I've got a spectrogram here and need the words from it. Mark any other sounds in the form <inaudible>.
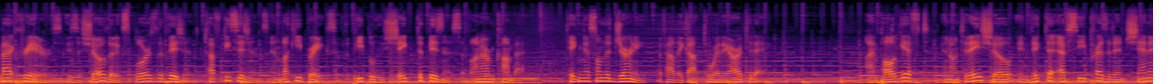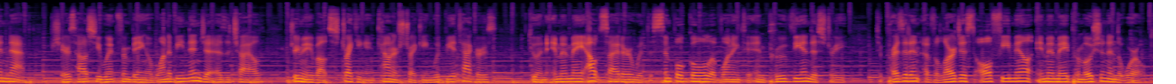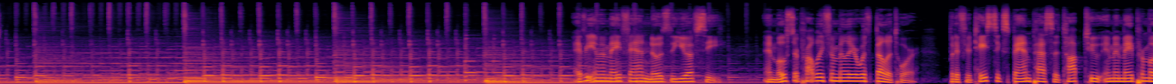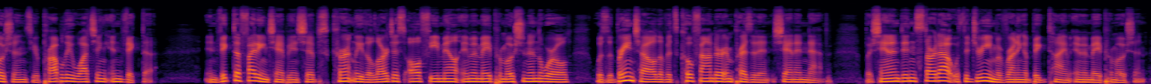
Combat Creators is a show that explores the vision, tough decisions, and lucky breaks of the people who shaped the business of unarmed combat, taking us on the journey of how they got to where they are today. I'm Paul Gift, and on today's show, Invicta FC president Shannon Knapp shares how she went from being a wannabe ninja as a child, dreaming about striking and counter striking would be attackers, to an MMA outsider with the simple goal of wanting to improve the industry, to president of the largest all female MMA promotion in the world. Every MMA fan knows the UFC, and most are probably familiar with Bellator. But if your tastes expand past the top two MMA promotions, you're probably watching Invicta. Invicta Fighting Championships, currently the largest all female MMA promotion in the world, was the brainchild of its co founder and president, Shannon Knapp. But Shannon didn't start out with the dream of running a big time MMA promotion.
